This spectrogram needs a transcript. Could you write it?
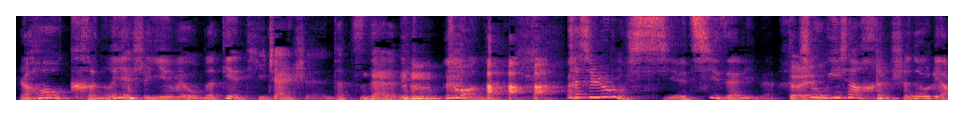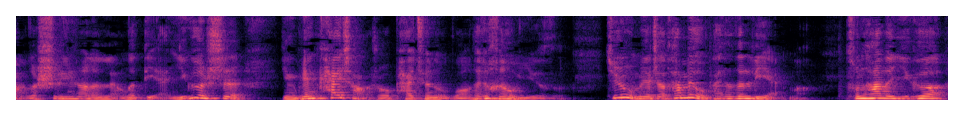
然后可能也是因为我们的电梯战神他自带的那种状态，他其实有种邪气在里面。对其实我印象很深的有两个视听上的两个点，一个是影片开场的时候拍全斗光，他就很有意思。其实我们也知道他没有拍他的脸嘛，从他的一个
